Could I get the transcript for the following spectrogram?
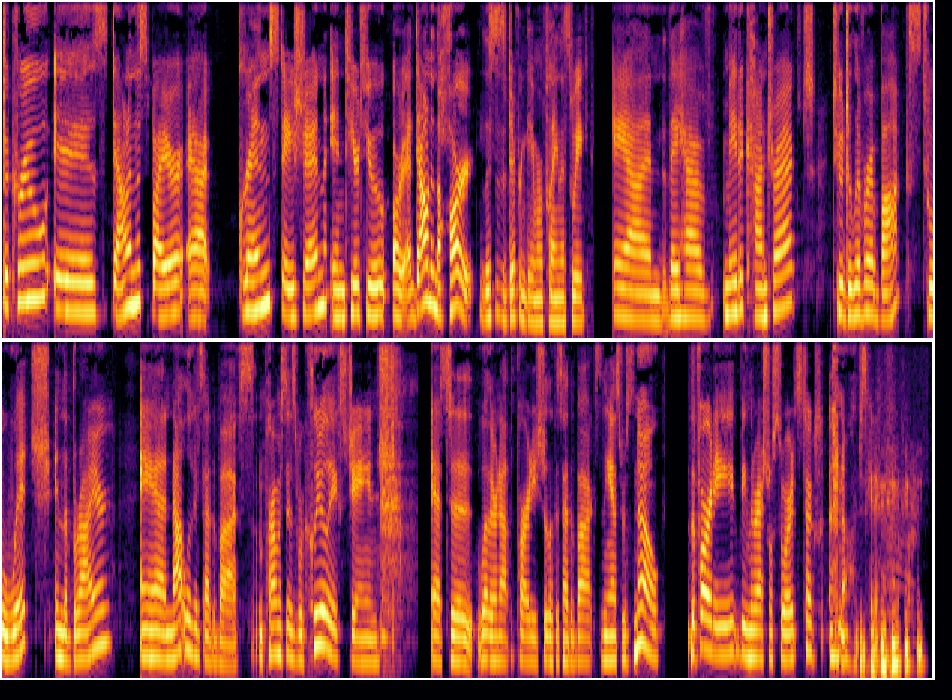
the crew is down in the spire at Grin Station in Tier 2, or uh, down in the heart. This is a different game we're playing this week. And they have made a contract to deliver a box to a witch in the Briar and not look inside the box. Promises were clearly exchanged as to whether or not the party should look inside the box. And the answer is no. The party, being the rational swords, tucks, no, I'm just kidding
